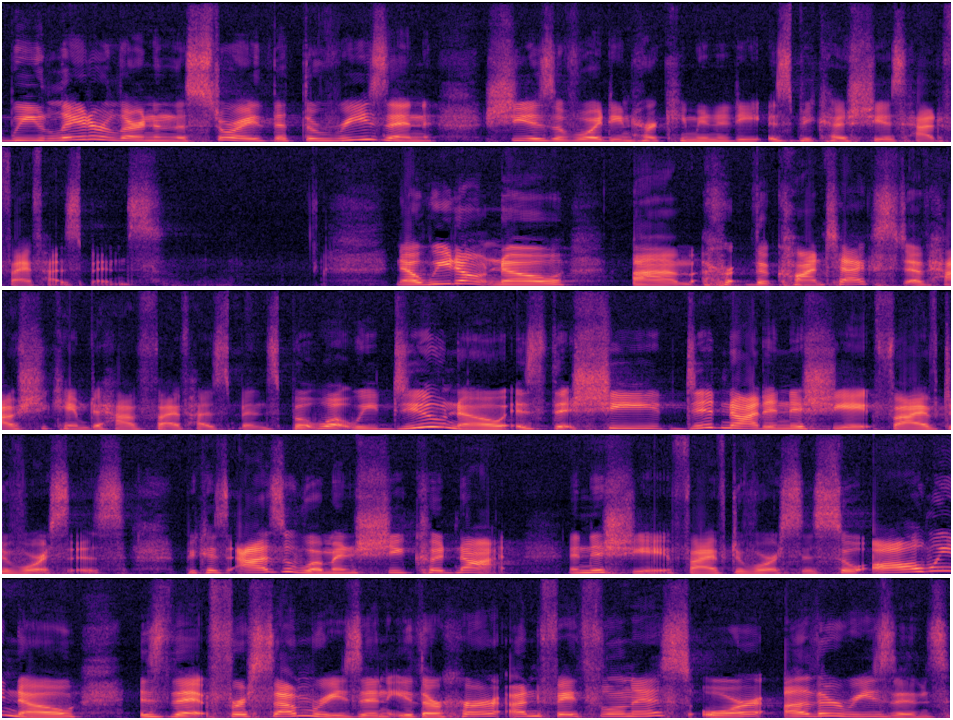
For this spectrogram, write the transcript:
we later learn in the story that the reason she is avoiding her community is because she has had five husbands. Now, we don't know um, her, the context of how she came to have five husbands, but what we do know is that she did not initiate five divorces, because as a woman, she could not initiate five divorces. So all we know is that for some reason, either her unfaithfulness or other reasons,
